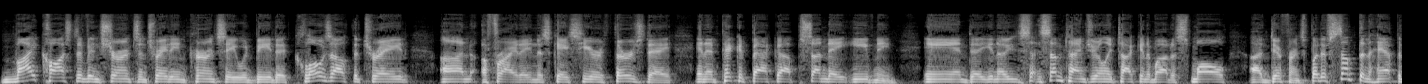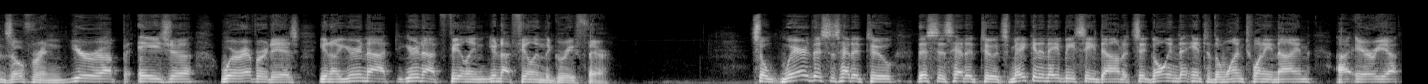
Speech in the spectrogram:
my cost of insurance and trading currency would be to close out the trade on a Friday, in this case here Thursday, and then pick it back up Sunday evening. And uh, you know, sometimes you're only talking about a small uh, difference. But if something happens over in Europe, Asia, wherever it is, you know, you're not you're not feeling you're not feeling the grief there. So where this is headed to, this is headed to, it's making an ABC down. It's going to, into the 129 uh, area.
